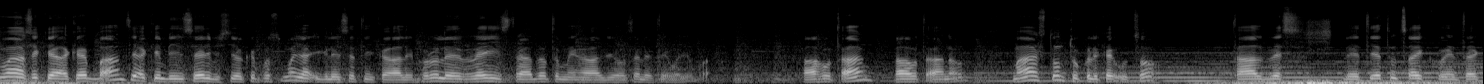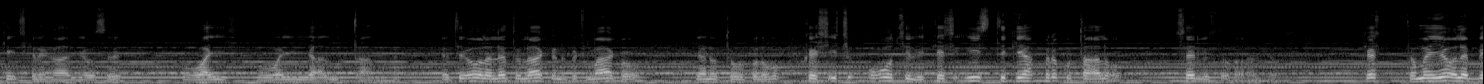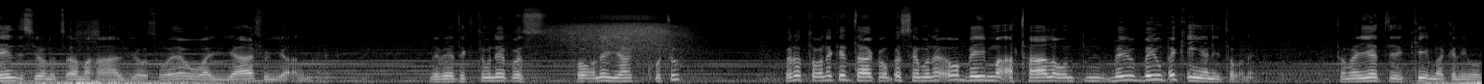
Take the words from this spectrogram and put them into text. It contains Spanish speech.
me llama así que aquí bante aquí en servicio que pues maya iglesia tincale pero le registrado também al Dios le te voy a llevar ahutan ahutano mas tun tu que que utso tal vez le te tu sai cuenta que es que al Dios vai vai ya al matam le te ola le tu la que no que maco ya no tu colo que es ich otili que es istikia pero kutalo servicio al Dios que também eu le bendição no tsama hal jo so ya wa ya shu ya le vete que tu ne pues tone ya kutu. Pero tone que tá com pues semana o bem ma atala on bem bem um pequeno ni tone. Também yete que ma que ni o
